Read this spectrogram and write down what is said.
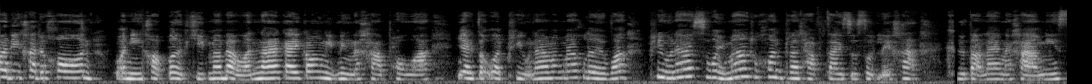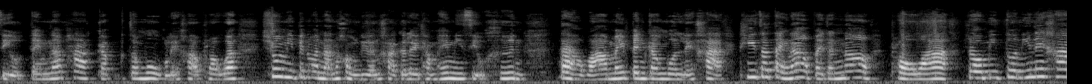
วัสดีค่ะทุกคน วันนี้ขอเปิดคลิปมาแบบว่าหน้าใกล้กล้องนิดนึงนะคะ เพราะว่าอยากจะอวดผิวหน้ามากๆเลยว่า ผิวหน้าสวยมากทุกคนประทับใจสุดๆเลยค่ะ คือตอนแรกนะคะ มีสิวเต็มหน้าผากกับจมูกเลยค่ะ เพราะว่าช่วงนี้เป็นวันนั้นของเดือนค่ะ ก็เลยทำให้มีสิวขึ้น แต่ว่าไม่เป็นกังวลเลยค่ะ ที่จะแต่งหน้าออกไปด้านนอก เพราะว่าเรามีตัวนี้เลยค่ะ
